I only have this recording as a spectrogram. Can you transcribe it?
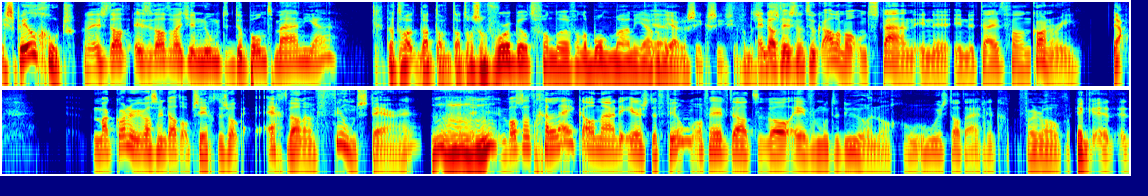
Speelgoed. Is dat, is dat wat je noemt de Bondmania? Dat, wa- dat, dat, dat was een voorbeeld van de, van de bondmania van de jaren 60. Van de En dat 60's. is natuurlijk allemaal ontstaan in de, in de tijd van Connery. Ja. Maar Connery was in dat opzicht dus ook echt wel een filmster. Hè? Mhm. Eh, Was dat gelijk al naar de eerste film? Of heeft dat wel even moeten duren nog? Hoe, hoe is dat eigenlijk verlopen? Kijk, eh, eh,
